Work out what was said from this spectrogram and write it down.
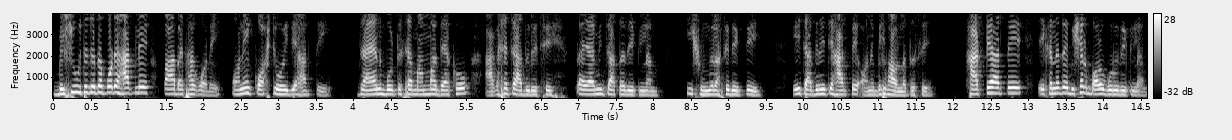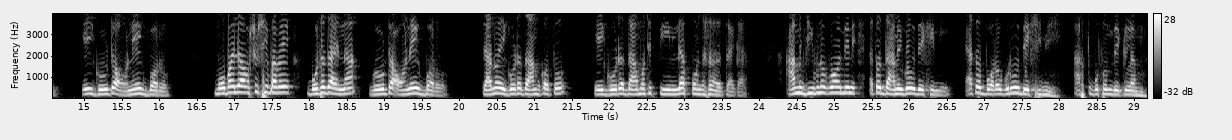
বেশি উঁচা জুতা পরে হাঁটলে পা ব্যথা করে, অনেক কষ্ট হয়ে যায় হাঁটতে। জায়ান বলতেছে, মাম্মা, দেখো, আকাশে চাঁদ উড়েছে, তাই আমি চাঁদটা দেখলাম। কি সুন্দর লাগছে দেখতে। এই চাঁদের নিচে হাঁটতে অনেক বেশি ভালো লাগতেছে। হাঁটতে হাঁটতে এখানে একটা বিশাল বড় গরু দেখলাম। এই গরুটা অনেক বড়। মোবাইলে অবশ্য সেভাবে বোঝা যায় না, গরুটা অনেক বড়। জানো, এই গরুটার দাম কত? এই গরুটার দাম হচ্ছে তিন লাখ পঞ্চাশ হাজার টাকা। আমি জীবনে কোনো দিন এত দামি গরু দেখিনি, এত বড় গরুও দেখিনি। আজকে প্রথম দেখলাম।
